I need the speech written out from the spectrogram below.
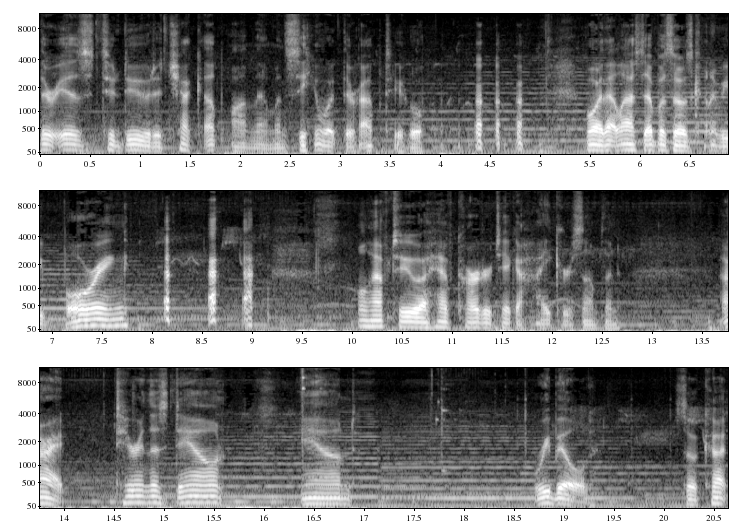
there is to do to check up on them and see what they're up to. Boy, that last episode is going to be boring. we'll have to uh, have Carter take a hike or something. Alright, tearing this down and rebuild. So cut,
